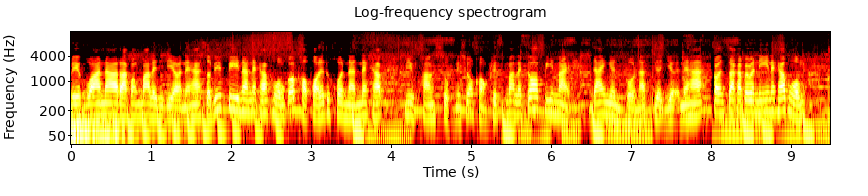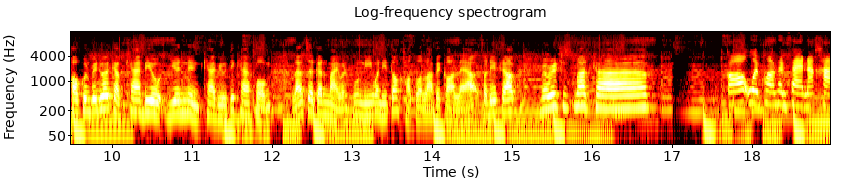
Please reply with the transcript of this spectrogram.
เรียกว่าน่ารักมากๆเลยทีเดียวนะฮะส่วนพี่ปีนั้นนะครับผมก็ขอพรให้ทุกคนนั้นนะครับมีความสุขในช่วงของคริสต์มาสและก็ปีใหม่ได้เงินโบนัสเยอะๆนะฮะก่อนจากกันไปวันนี้นะครับผมขอบคุณไปด้วยกับแคร์บิลยืนหนึ่งแคร์บิลที่แคร์ผม แล้วเจอกันใหม่วันพรุ่งนี้วันนี้ต้องขอตัวลาไปก่อนแล้ว สวัสดีครับ Merry Christmas ครับก็อวยพรแฟนๆ นะคะ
